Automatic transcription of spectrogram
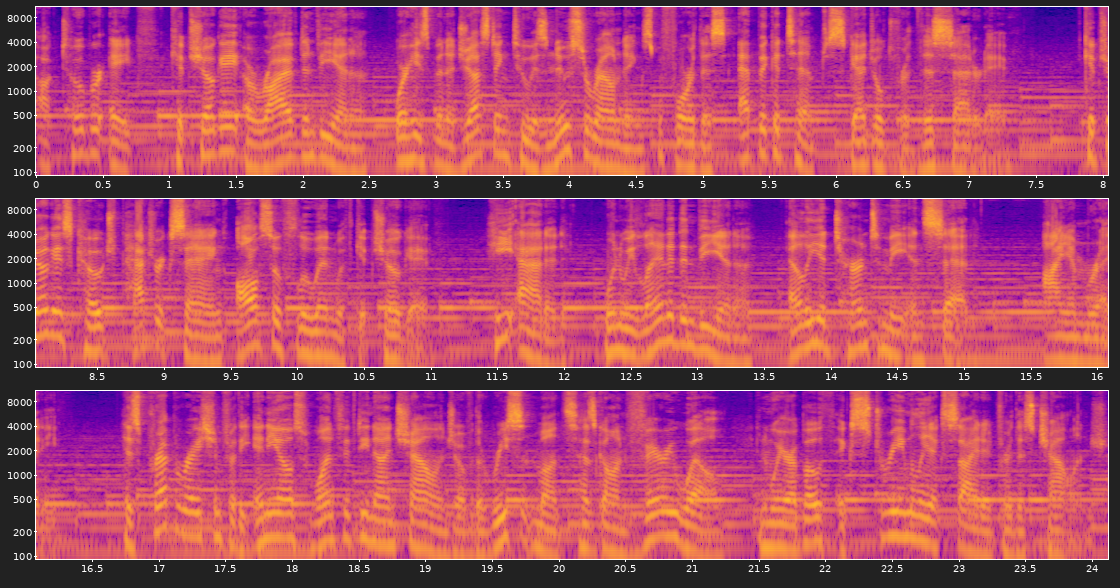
October 8th, Kipchoge arrived in Vienna, where he's been adjusting to his new surroundings before this epic attempt scheduled for this Saturday. Kipchoge's coach Patrick Sang also flew in with Kipchoge. He added, When we landed in Vienna, Eliud turned to me and said, I am ready. His preparation for the Ineos 159 challenge over the recent months has gone very well, and we are both extremely excited for this challenge.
